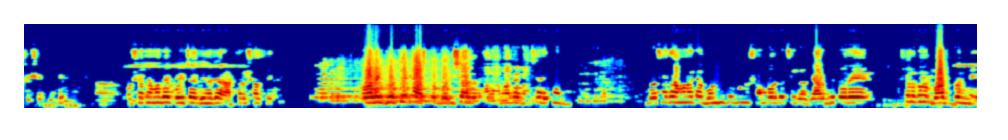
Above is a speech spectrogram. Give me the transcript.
শেষের দিকে। ওর সাথে আমাদের পরিচয় দুই হাজার আঠারো সাল থেকে। অনেক দূর থেকে আসতো বরিশাল আর আমাদের বাসা এখানে। ওর সাথে এমন একটা বন্ধুত্বপূর্ণ সম্পর্ক ছিল যার ভিতরে আসলে কোনো বদগুণ নেই।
